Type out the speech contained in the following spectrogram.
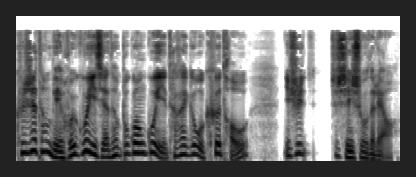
可是他每回跪下，他不光跪，他还给我磕头。你说这谁受得了？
